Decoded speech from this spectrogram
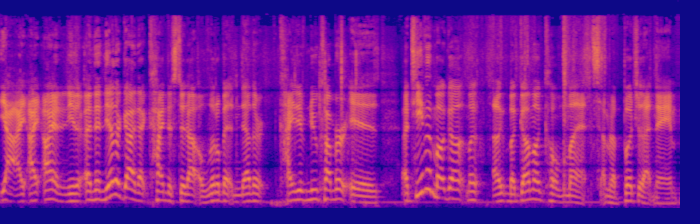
yeah, I, I, I hadn't either. And then the other guy that kind of stood out a little bit, another kind of newcomer, is Ativa Mugga- uh, Maguma Clements. I'm going to butcher that name.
